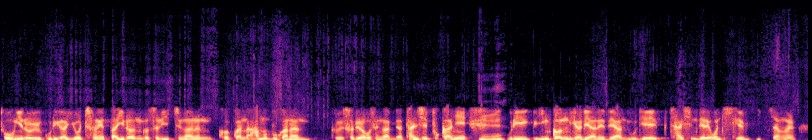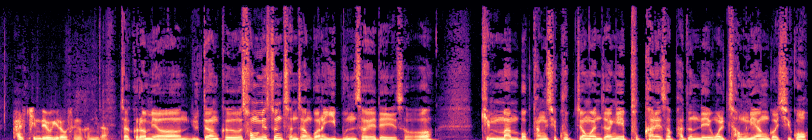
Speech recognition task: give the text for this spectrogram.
동의를 우리가 요청했다. 이런 것을 입증하는 것과는 아무 무관한 그 서류라고 생각합니다. 단지 북한이 네. 우리 인권 결의안에 대한 우리의 자신들의 원칙의 입장을 밝힌 내용이라고 생각합니다. 자, 그러면 일단 그 송민순 전 장관은 이 문서에 대해서 김만복 당시 국정원장이 북한에서 받은 내용을 정리한 것이고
